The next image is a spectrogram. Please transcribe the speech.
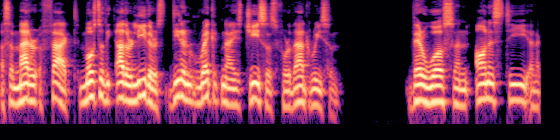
As a matter of fact, most of the other leaders didn't recognize Jesus for that reason. There was an honesty and a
